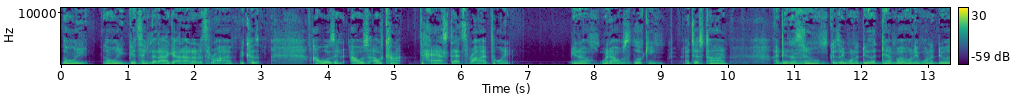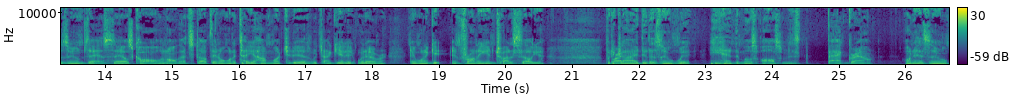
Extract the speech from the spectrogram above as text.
the only the only good thing that I got out of the Thryv because I wasn't I was I was kind of past that Thryv point, you know, when I was looking at this time. I did a Zoom because they want to do the demo and they want to do a Zoom sales call and all that stuff. They don't want to tell you how much it is, which I get it, whatever. They want to get in front of you and try to sell you. But right. the guy I did a Zoom with, he had the most awesomest background on his Zoom.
